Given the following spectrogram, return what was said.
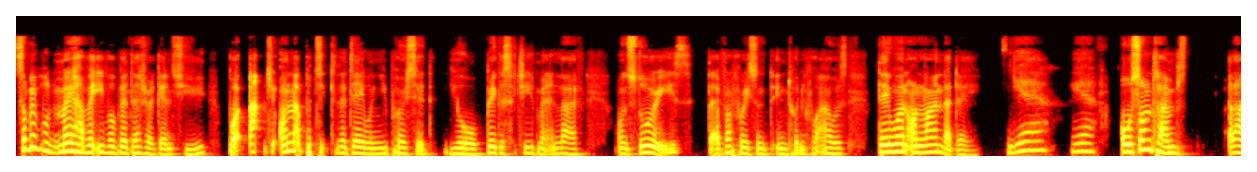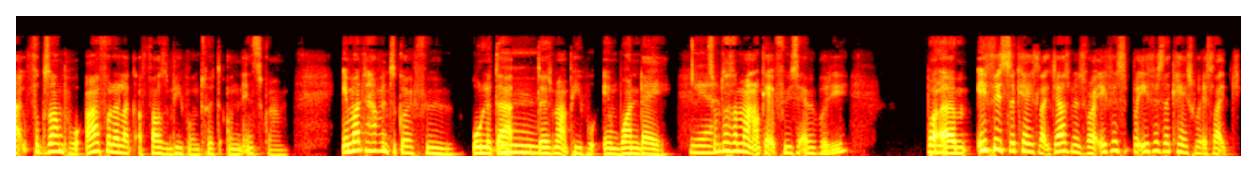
some people may have an evil vendetta against you, but actually on that particular day when you posted your biggest achievement in life on stories that evaporates in, in 24 hours, they weren't online that day. yeah, yeah. Or sometimes, like for example, I follow like a thousand people on Twitter on Instagram. Imagine having to go through all of that, Mm. those amount of people in one day. Yeah. Sometimes I might not get through to everybody. But Yeah. um, if it's the case, like Jasmine's right, if it's but if it's a case where it's like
